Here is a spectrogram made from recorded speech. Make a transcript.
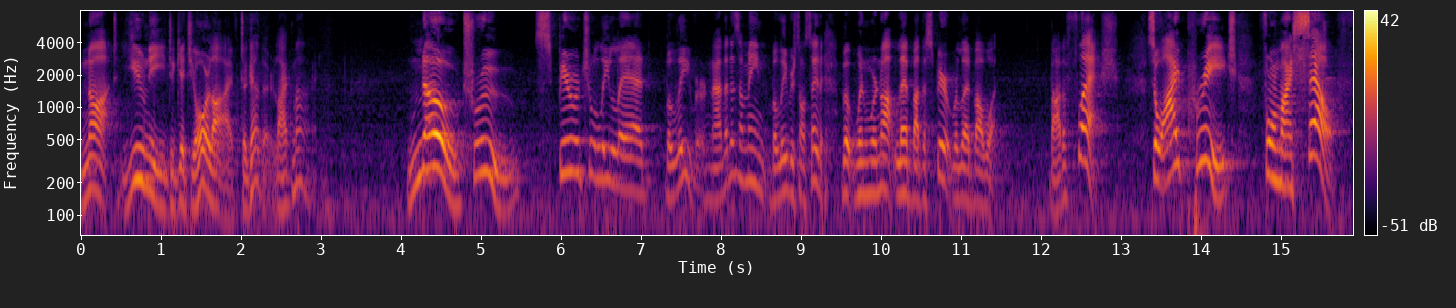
Not, you need to get your life together like mine. No true spiritually led believer. Now, that doesn't mean believers don't say that, but when we're not led by the Spirit, we're led by what? By the flesh. So I preach for myself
